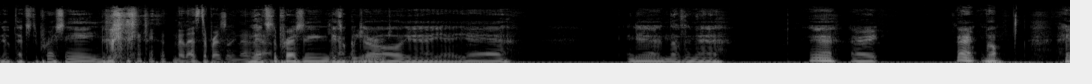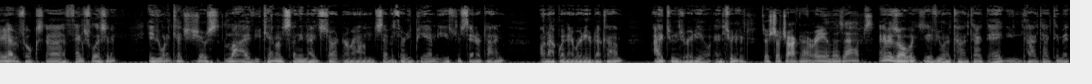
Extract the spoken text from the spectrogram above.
Nope. That's depressing. no, that's depressing. No, no, that's no. depressing. That's Down control. Yeah. Yeah. Yeah. Yeah. Nothing. Uh. Yeah. All right. All right. Well, there you have it, folks. Uh, thanks for listening. If you want to catch the show live, you can on Sunday night, starting around 7:30 p.m. Eastern Standard Time on AquanetRadio.com, iTunes Radio, and TuneIn. Just search Argonaut Radio in those apps. And as always, if you want to contact Ed, you can contact him at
